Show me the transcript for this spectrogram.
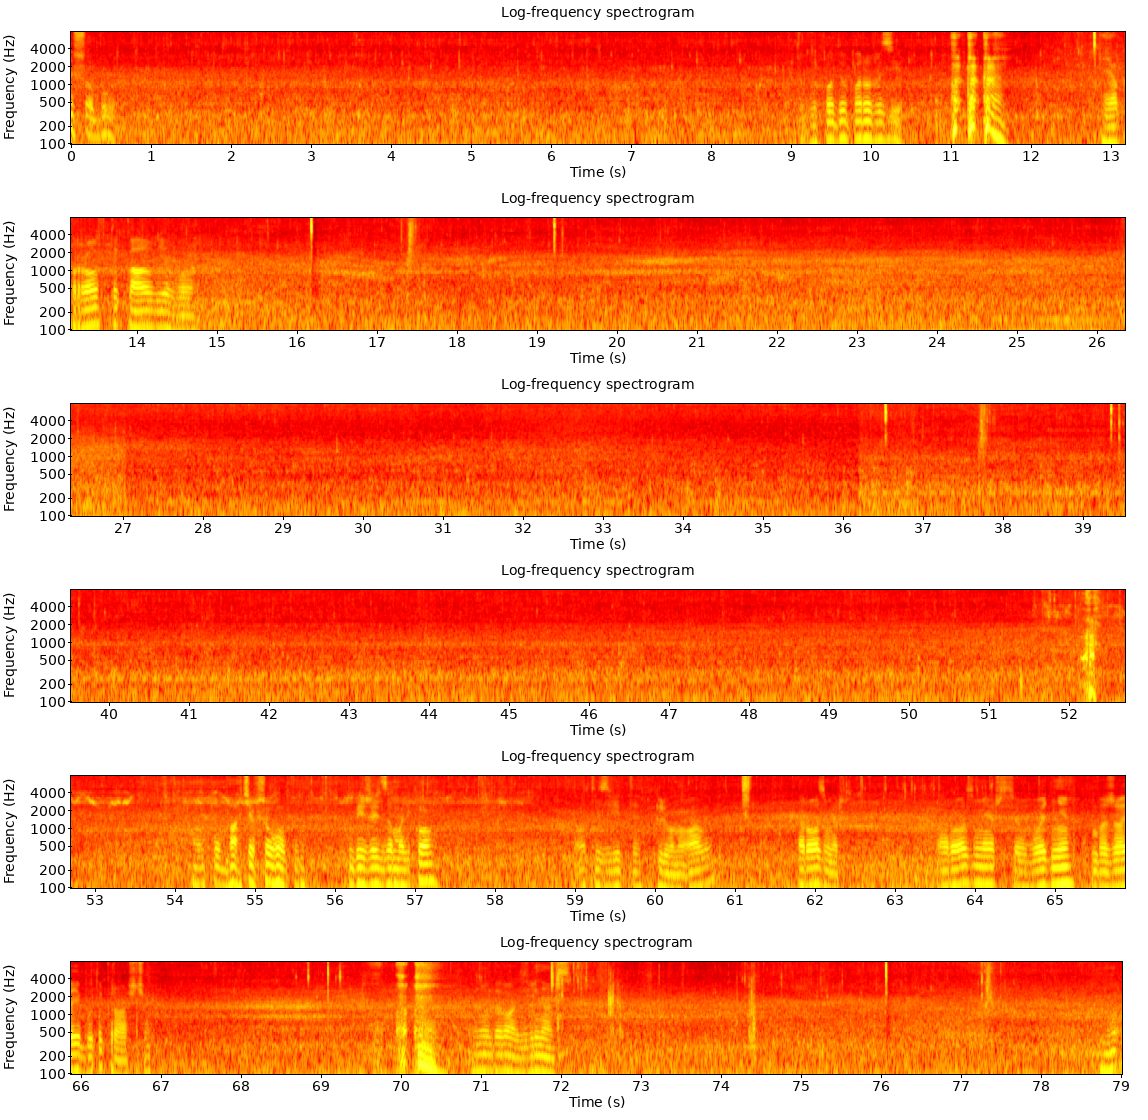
Ти що. Тут виходив пару разів. Я провтикав його. Побачив, що окунь біжить за мальком. От і звідти клюнув, але розмір. Розмір сьогодні бажає бути краще. Ну давай, звільняйся. Ну,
